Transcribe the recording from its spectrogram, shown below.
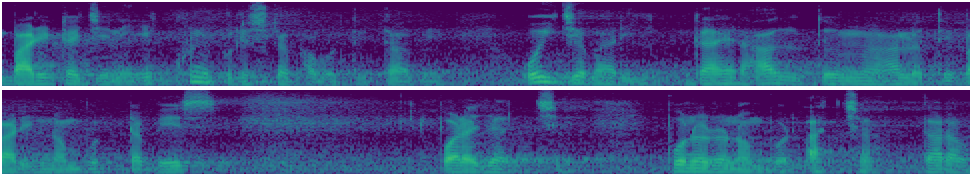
বাড়িটা জেনে এক্ষুনি পুলিশকে খবর দিতে হবে। ওই যে বাড়ি, গায়ের আলতো আলোতে বাড়ির নম্বরটা বেশ পড়া যাচ্ছে। পনেরো নম্বর আচ্ছা দাঁড়াও।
